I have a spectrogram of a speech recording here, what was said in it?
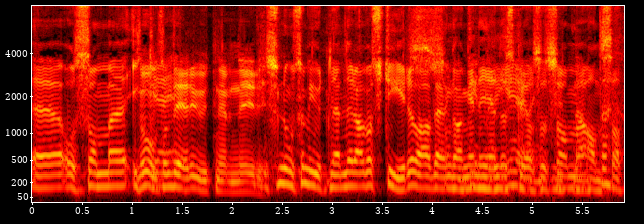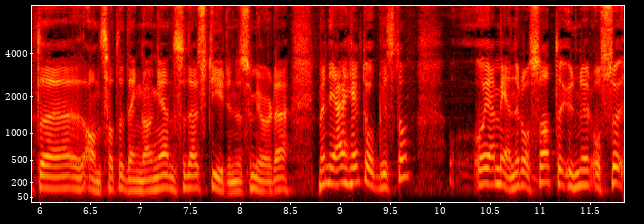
Uh, og som uh, ikke, noen som dere utnevner? Noen som vi utnevner av å styre da, den gangen i NSB, også som ansatte, ansatte den gangen. Så det er styrene som gjør det. Men jeg er helt overbevist om, og jeg mener også at under, også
